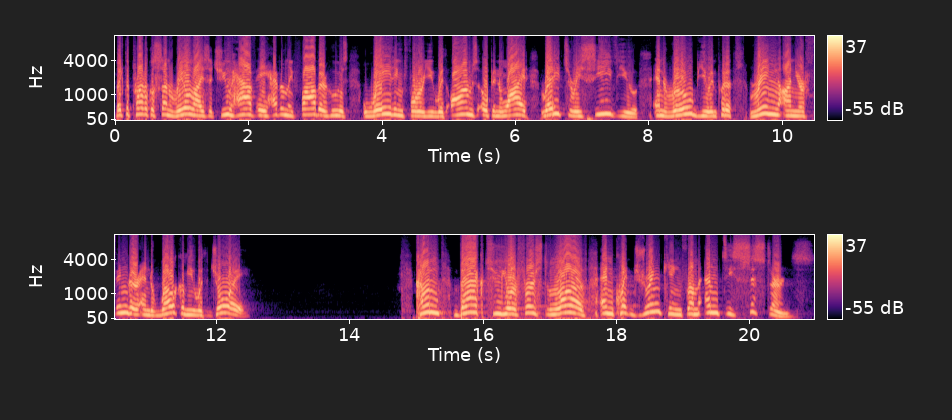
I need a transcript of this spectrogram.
Like the prodigal son, realize that you have a heavenly father who is waiting for you with arms open wide, ready to receive you and robe you and put a ring on your finger and welcome you with joy. Come back to your first love and quit drinking from empty cisterns.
